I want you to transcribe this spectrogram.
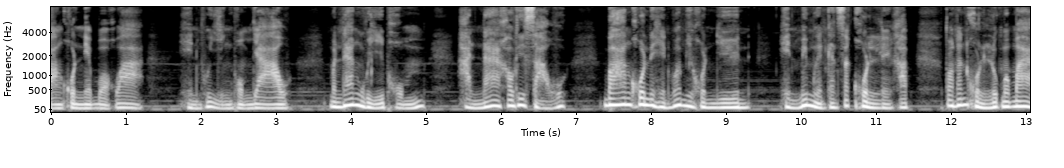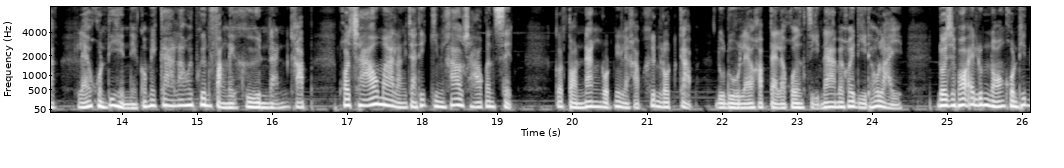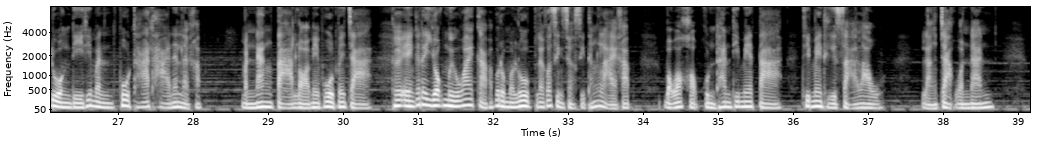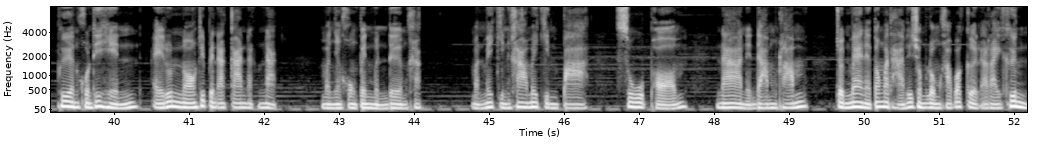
บางคนเนี่ยบอกว่า เห็นผู้หญิงผมยาว มันนั่งหวีผม หันหน้าเข้าที่เสา บางคนเห็นว่ามีคนยืน เห็นไม่เหมือนกันสักคนเลยครับ ตอนนั้นขนลุกมากๆ แล้วคนที่เห็นเนี่ยก็ไม่กล้าเล่าให้เพื่อนฟังในคืนนั้นครับ พอเช้ามาหลังจากที่กินข้าวเช้ากันเสร็จ ก็ตอนนั่งรถนี่แหละครับ ขึ้นรถกลับดูๆแล้วครับ แต่ละคนสีหน้าไม่ค่อยดีเท่าไหร่ โดยเฉพาะไอ้รุ่นน้องคนที่ดวงดีที่มันพูดท้าทายนั่นแหละครับ มันนั่งตาลอยไม่พูดไม่จา เธอเองก็ได้ยกมือไหว้กราบพระบรมรูปแล้วก็สิ่งศักดิ์สิทธิ์ทั้งหลายครับ บอกว่าขอบคุณท่านที่เมตตาที่ไม่ถือสาเรา หลังจากวันนั้น เพื่อนคนที่เห็นไอรุ่นน้องที่เป็นอาการหนักๆมันยังคงเป็นเหมือนเดิมครับ มันไม่กินข้าวไม่กินปลาสู้ผอม หน้าเนี่ยดำคล้ำจนแม่เนี่ยต้องมาถามที่ชมรมครับว่าเกิดอะไรขึ้น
